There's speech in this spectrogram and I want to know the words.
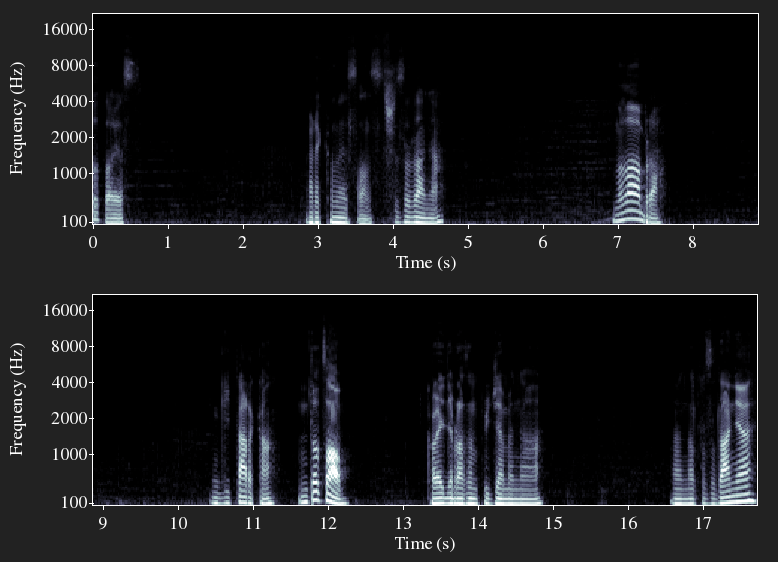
Co to jest? Rekonesans. Trzy zadania. No dobra. Gitarka. No to co? Kolejnym razem pójdziemy na na to zadanie.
